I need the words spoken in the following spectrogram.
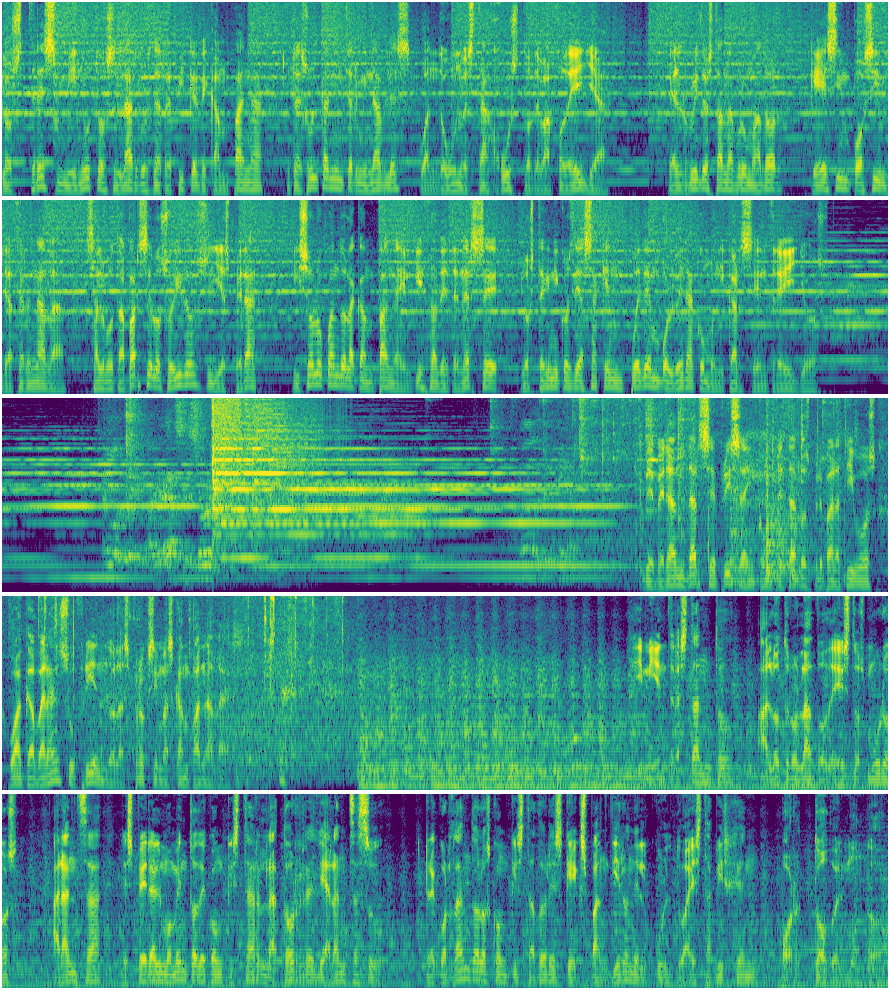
Los tres minutos largos de repique de campana resultan interminables cuando uno está justo debajo de ella. El ruido es tan abrumador que es imposible hacer nada, salvo taparse los oídos y esperar, y solo cuando la campana empieza a detenerse, los técnicos de Asaken pueden volver a comunicarse entre ellos. Deberán darse prisa en completar los preparativos o acabarán sufriendo las próximas campanadas. Mientras tanto, al otro lado de estos muros, Aranza espera el momento de conquistar la torre de Aranzazú, recordando a los conquistadores que expandieron el culto a esta virgen por todo el mundo.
